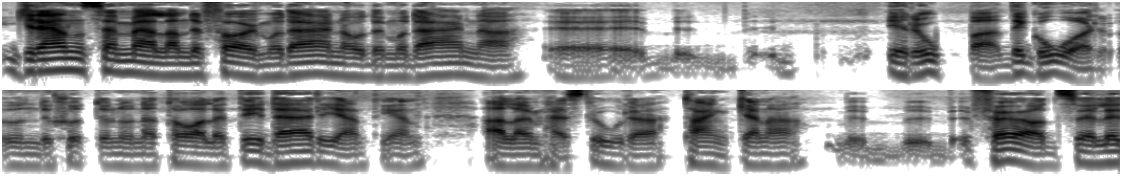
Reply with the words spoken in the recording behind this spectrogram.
gränsen mellan det förmoderna och det moderna eh, Europa, det går under 1700-talet. Det är där egentligen alla de här stora tankarna eh, eh, föds. Eller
